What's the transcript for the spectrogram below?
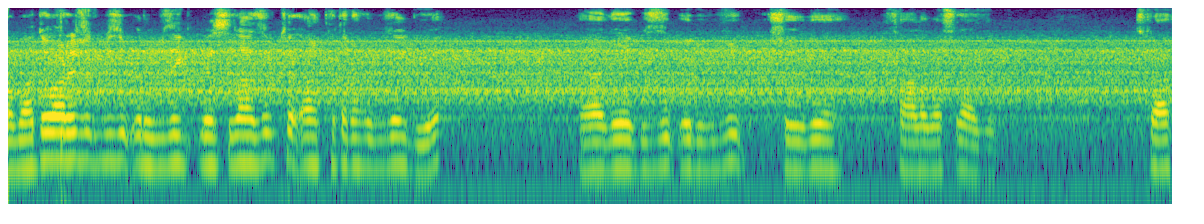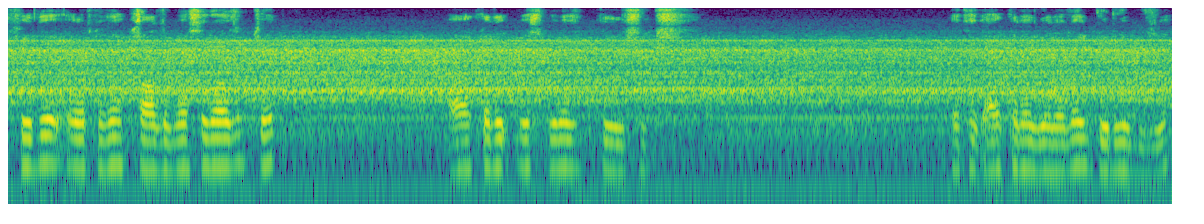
Normalde o aracın bizim önümüze gitmesi lazım ki arka tarafımıza gidiyor. Yani bizim önümüzü şeyde sağlaması lazım. Trafiği de ortadan kaldırması lazım ki arkada gitmesi biraz değişik. Zaten arkada gelenler görüyor bizi.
